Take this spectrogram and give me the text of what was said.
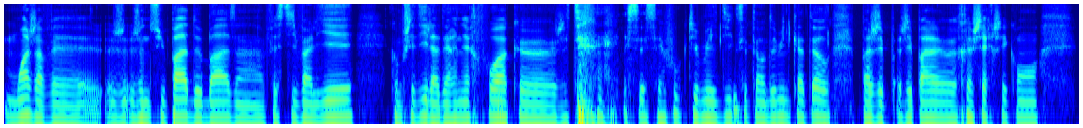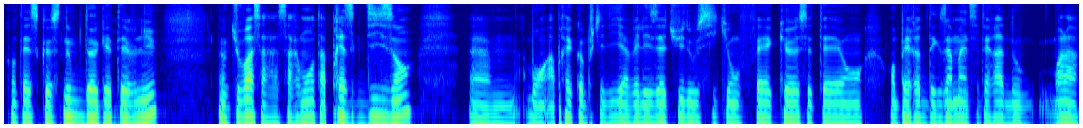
moi, j'avais, je, ne suis pas de base un festivalier. Comme je t'ai dit la dernière fois que j'étais, c'est, fou que tu m'aies dit que c'était en 2014. Bah, j'ai, pas recherché quand, est-ce que Snoop Dogg était venu. Donc tu vois, ça, remonte à presque 10 ans. Euh, bon, après, comme je t'ai dit, il y avait les études aussi qui ont fait que c'était en, période d'examen, etc. Donc voilà,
